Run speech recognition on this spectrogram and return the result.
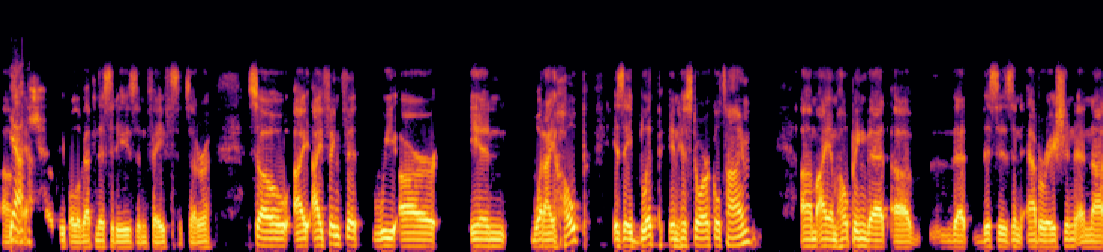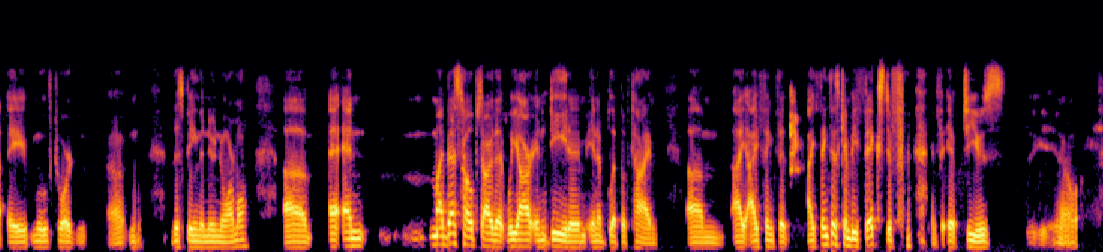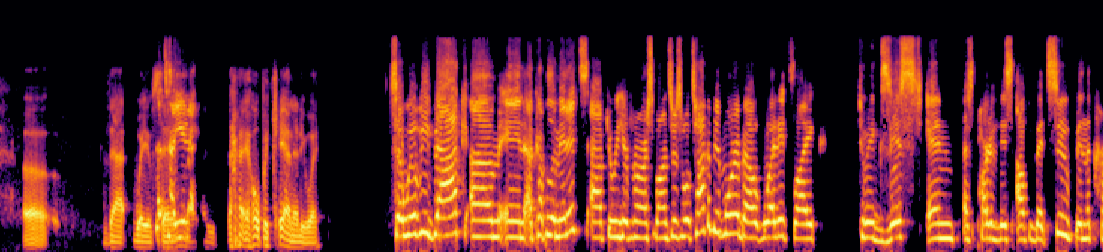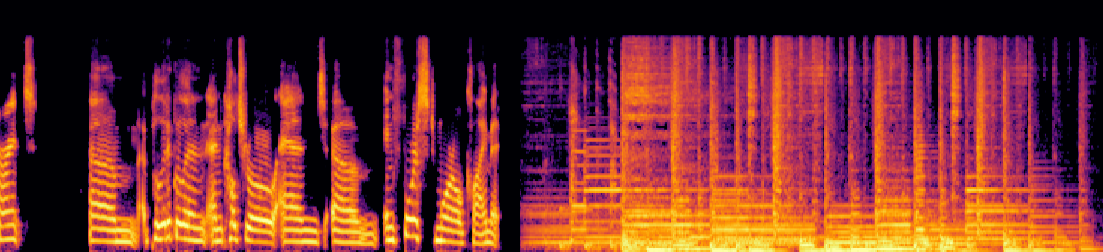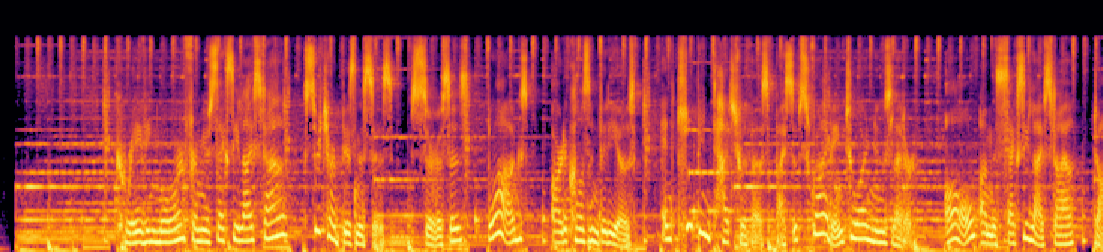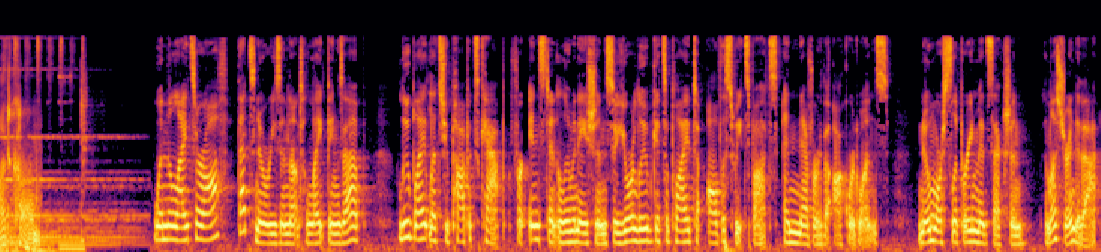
Um, yeah. People of ethnicities and faiths, etc. So I, I think that we are in what I hope is a blip in historical time. Um, I am hoping that uh, that this is an aberration and not a move toward uh, this being the new normal. Uh, and my best hopes are that we are indeed in, in a blip of time. Um, I, I, think that I think this can be fixed if, if, if to use you know uh, that way of That's saying. I, I hope it can anyway. So we'll be back um, in a couple of minutes after we hear from our sponsors. We'll talk a bit more about what it's like to exist and as part of this alphabet soup in the current um, political and, and cultural and um, enforced moral climate. Craving more from your sexy lifestyle? Search our businesses, services, blogs, articles, and videos, and keep in touch with us by subscribing to our newsletter, all on thesexylifestyle.com. When the lights are off, that's no reason not to light things up. Lube Light lets you pop its cap for instant illumination so your lube gets applied to all the sweet spots and never the awkward ones. No more slippery midsection, unless you're into that.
